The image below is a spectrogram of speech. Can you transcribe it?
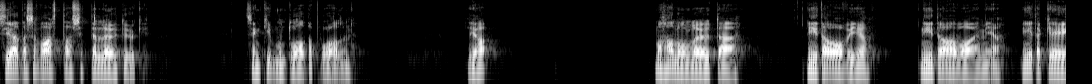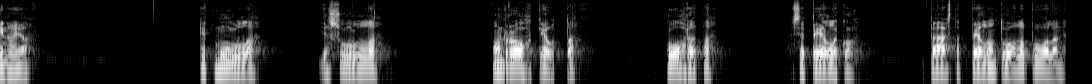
sieltä se vastaus sitten löytyykin. Sen kivun tuolta puolen. Ja mä haluan löytää niitä ovia, niitä avaimia, niitä keinoja, että mulla ja sulla on rohkeutta kohdata se pelko, päästä pelon tuolla puolen,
